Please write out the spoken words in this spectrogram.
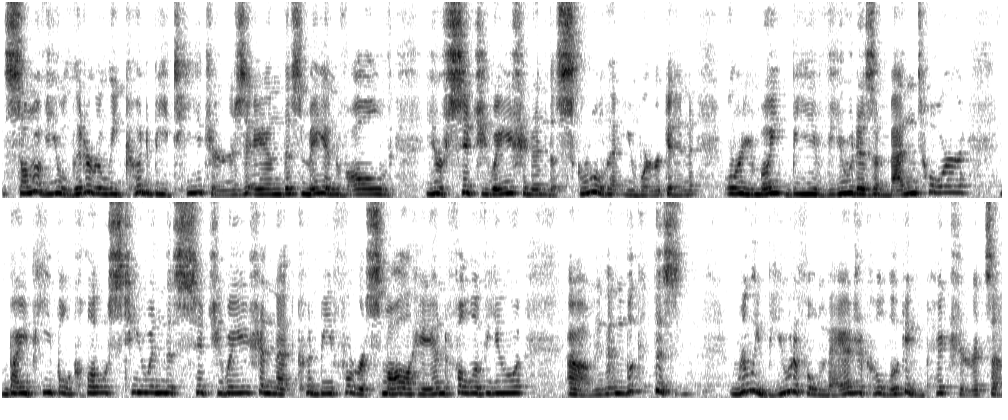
Some of you literally could be teachers, and this may involve your situation in the school that you work in, or you might be viewed as a mentor by people close to you in this situation that could be for a small handful of you. Um, and look at this really beautiful, magical looking picture. It's an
